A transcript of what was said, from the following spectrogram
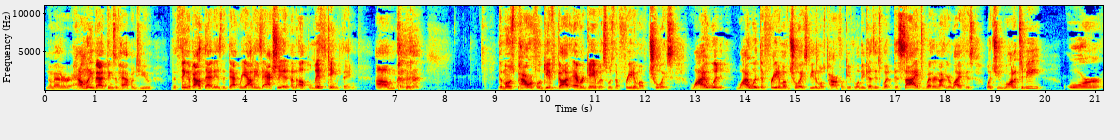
no matter how many bad things have happened to you, the thing about that is that that reality is actually an uplifting thing. Um, the most powerful gift God ever gave us was the freedom of choice. Why would why would the freedom of choice be the most powerful gift? Well, because it's what decides whether or not your life is what you want it to be or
